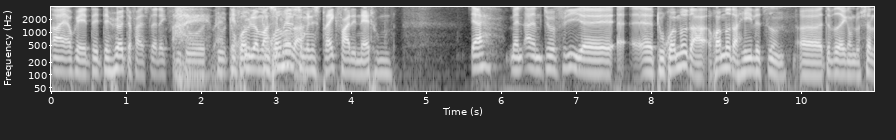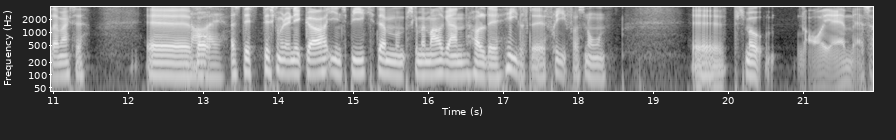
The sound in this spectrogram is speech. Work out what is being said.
Nej, okay, det, det hørte jeg faktisk slet ikke, fordi du, du, du, jeg røm- føler du mig rømmede simpelthen som en strikfejl i nathunden. Ja, men øh, det var fordi, øh, øh, du rømmede dig, rømmede dig hele tiden. Øh, det ved jeg ikke, om du selv har mærke til. Øh, hvor, Nej. altså det, det skal man jo ikke gøre i en speak. Der skal man meget gerne holde det helt øh, fri for sådan nogle øh, små Nå ja, men altså...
